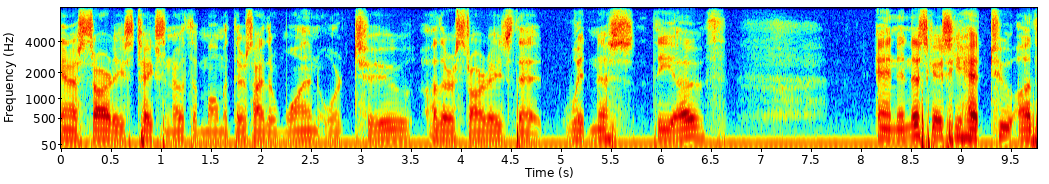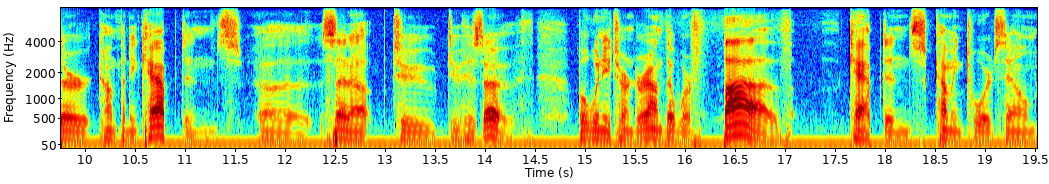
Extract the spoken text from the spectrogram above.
in Astartes takes an oath of moment, there's either one or two other Astartes that witness the oath. And in this case, he had two other company captains uh, set up to do his oath. But when he turned around, there were five captains coming towards him.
